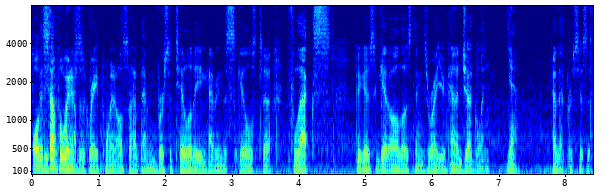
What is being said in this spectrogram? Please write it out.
all The self-awareness is a great point. Also have, having versatility and having the skills to flex, because to get all those things right, you're kind of juggling. Yeah. Have that persistence.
